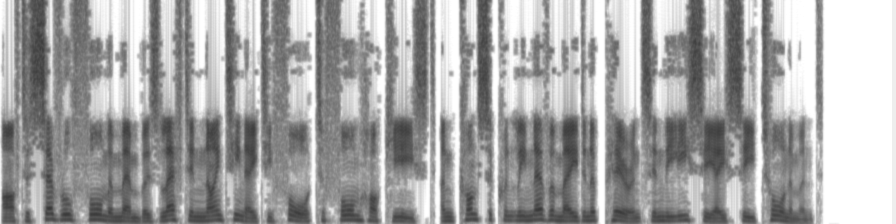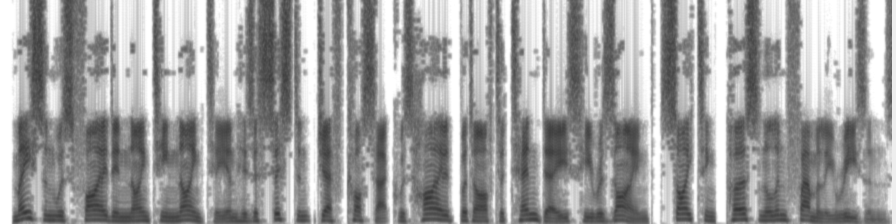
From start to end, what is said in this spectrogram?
after several former members left in 1984 to form Hockey East and consequently never made an appearance in the ECAC tournament. Mason was fired in 1990 and his assistant Jeff Cossack was hired but after 10 days he resigned, citing personal and family reasons.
